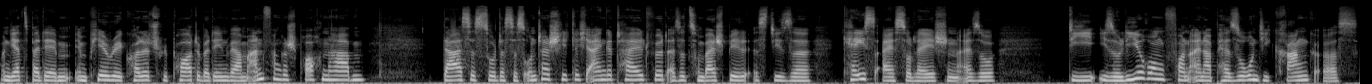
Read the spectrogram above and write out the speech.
Und jetzt bei dem Imperial College Report, über den wir am Anfang gesprochen haben, da ist es so, dass es unterschiedlich eingeteilt wird. Also zum Beispiel ist diese Case Isolation, also die Isolierung von einer Person, die krank ist,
